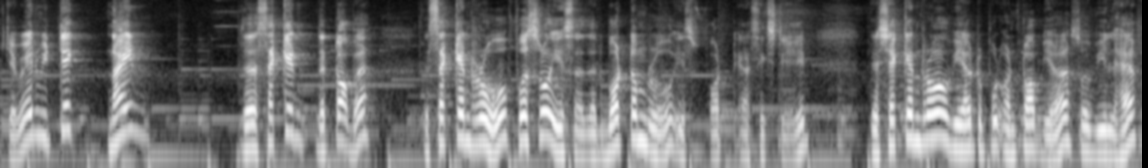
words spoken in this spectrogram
Okay. When we take 9, the second, the top, eh, the second row, first row is uh, the bottom row is 40, uh, 16. The second row we have to put on top here. So we'll have,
